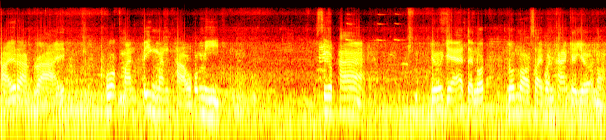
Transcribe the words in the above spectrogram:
ขายหลากหลาย พวกมันปิ้งมันเผาก็มี เสื้อผ้า เยอะแยะแต่รถรถมอเตอร์ไซค์ค่อนข้างจะเยอะหน่อย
